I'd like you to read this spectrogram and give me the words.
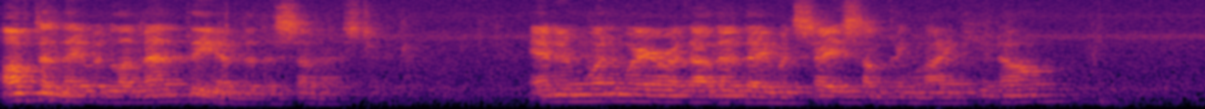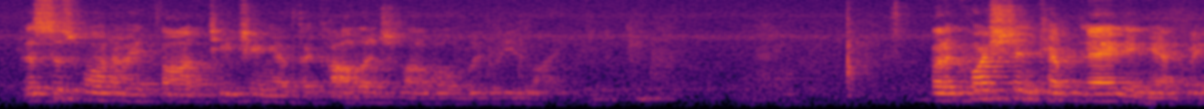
Often they would lament the end of the semester. And in one way or another, they would say something like, you know, this is what I thought teaching at the college level would be like. But a question kept nagging at me.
